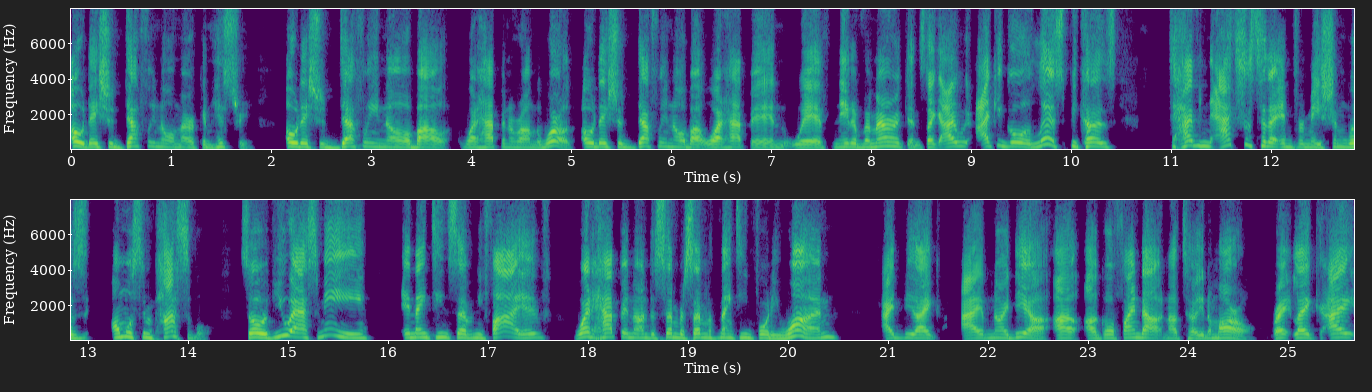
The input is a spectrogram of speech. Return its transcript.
Oh, they should definitely know American history oh, they should definitely know about what happened around the world. Oh, they should definitely know about what happened with Native Americans. Like I, I could go a list because having access to that information was almost impossible. So if you ask me in 1975, what happened on December 7th, 1941, I'd be like, I have no idea. I'll, I'll go find out and I'll tell you tomorrow. Right. Like I,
